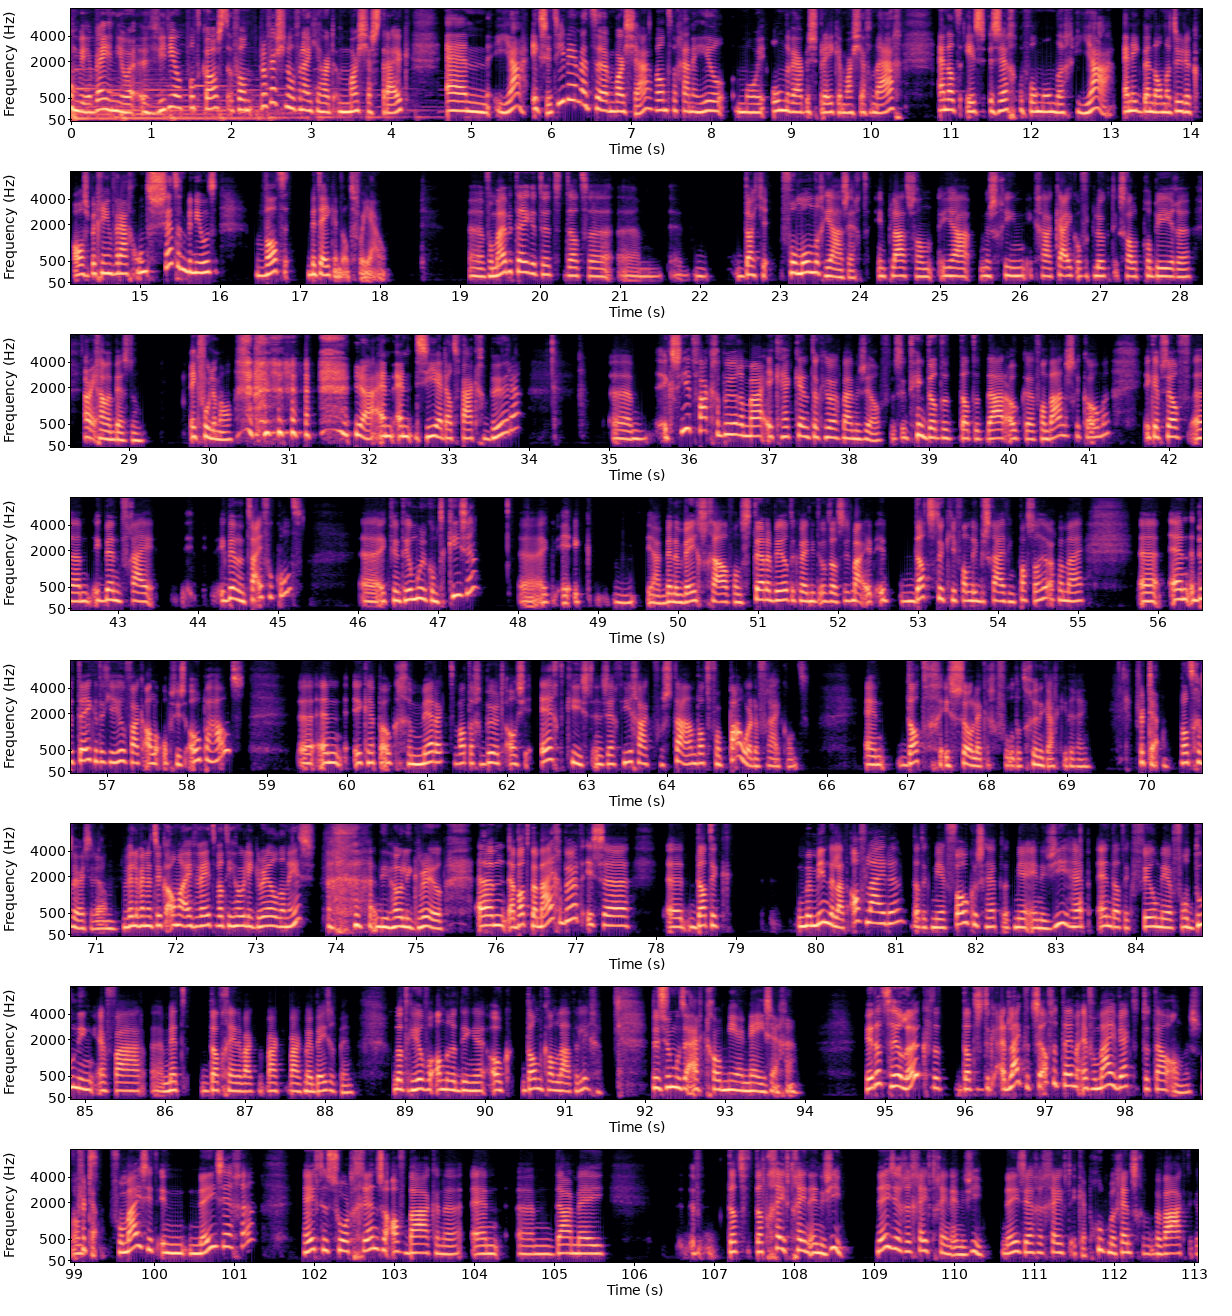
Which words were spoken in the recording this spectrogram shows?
Welkom weer bij een nieuwe videopodcast van Professional vanuit je hart, Marcia Struik. En ja, ik zit hier weer met uh, Marcia, want we gaan een heel mooi onderwerp bespreken, Marcia, vandaag. En dat is zeg volmondig ja. En ik ben dan natuurlijk als beginvraag ontzettend benieuwd, wat betekent dat voor jou? Uh, voor mij betekent het dat, uh, um, dat je volmondig ja zegt. In plaats van ja, misschien, ik ga kijken of het lukt, ik zal het proberen, oh ja. ik ga mijn best doen. Ik voel hem al. ja, en, en zie jij dat vaak gebeuren? Uh, ik zie het vaak gebeuren, maar ik herken het ook heel erg bij mezelf. Dus ik denk dat het, dat het daar ook uh, vandaan is gekomen. Ik heb zelf, uh, ik ben vrij, ik ben een twijfelkont. Uh, ik vind het heel moeilijk om te kiezen. Eh, ik, ik ja, ben een weegschaal van sterrenbeeld. Ik weet niet of dat is, maar dat stukje van die beschrijving past wel heel erg bij mij. en het betekent dat je heel vaak alle opties open houdt. Uh, en ik heb ook gemerkt wat er gebeurt als je echt kiest en zegt: hier ga ik voor staan, wat voor power er vrijkomt. En dat is zo'n lekker gevoel, dat gun ik eigenlijk iedereen. Vertel, wat gebeurt er dan? Willen we natuurlijk allemaal even weten wat die Holy Grail dan is? die Holy Grail. Um, wat bij mij gebeurt is uh, uh, dat ik me minder laat afleiden, dat ik meer focus heb, dat ik meer energie heb en dat ik veel meer voldoening ervaar uh, met datgene waar ik, waar, waar ik mee bezig ben. Omdat ik heel veel andere dingen ook dan kan laten liggen. Dus we moeten eigenlijk gewoon meer nee zeggen. Ja, dat is heel leuk. Dat, dat is natuurlijk, het lijkt hetzelfde thema en voor mij werkt het totaal anders. Want Vertel. Voor mij zit in nee zeggen, heeft een soort grenzen afbakenen en um, daarmee, dat, dat geeft geen energie. Nee zeggen geeft geen energie. Nee zeggen geeft, ik heb goed mijn grens bewaakt. Ik,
